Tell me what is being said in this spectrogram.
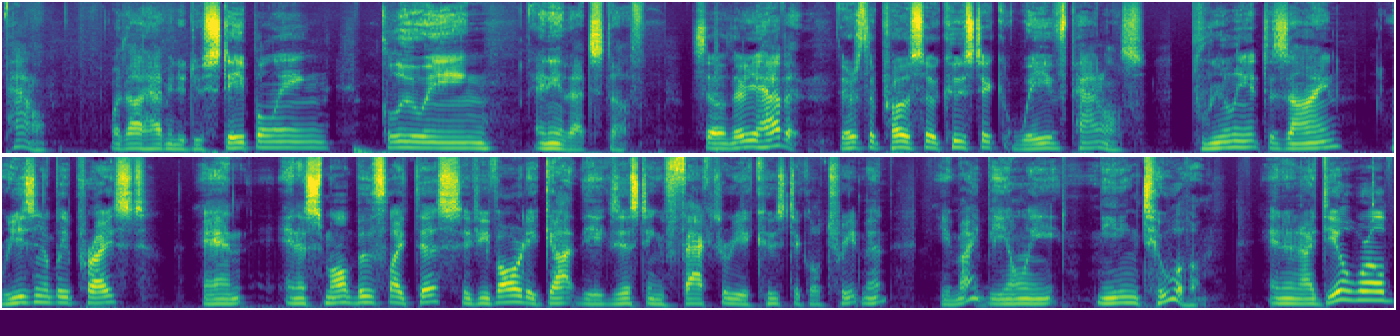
panel without having to do stapling, gluing, any of that stuff. So there you have it. There's the ProSoCoustic Wave panels. Brilliant design, reasonably priced, and in a small booth like this, if you've already got the existing factory acoustical treatment, you might be only needing two of them. In an ideal world,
